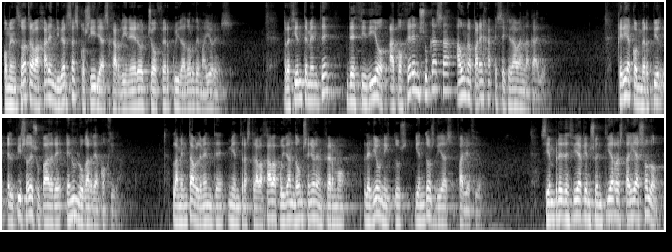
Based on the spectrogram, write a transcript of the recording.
Comenzó a trabajar en diversas cosillas, jardinero, chofer, cuidador de mayores. Recientemente decidió acoger en su casa a una pareja que se quedaba en la calle. Quería convertir el piso de su padre en un lugar de acogida. Lamentablemente, mientras trabajaba cuidando a un señor enfermo, le dio un ictus y en dos días falleció. Siempre decía que en su entierro estaría solo.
